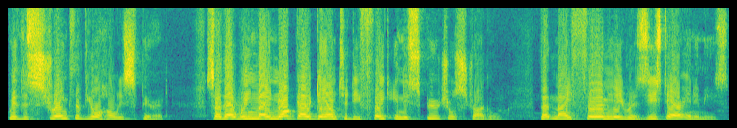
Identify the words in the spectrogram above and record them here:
with the strength of your Holy Spirit so that we may not go down to defeat in this spiritual struggle, but may firmly resist our enemies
